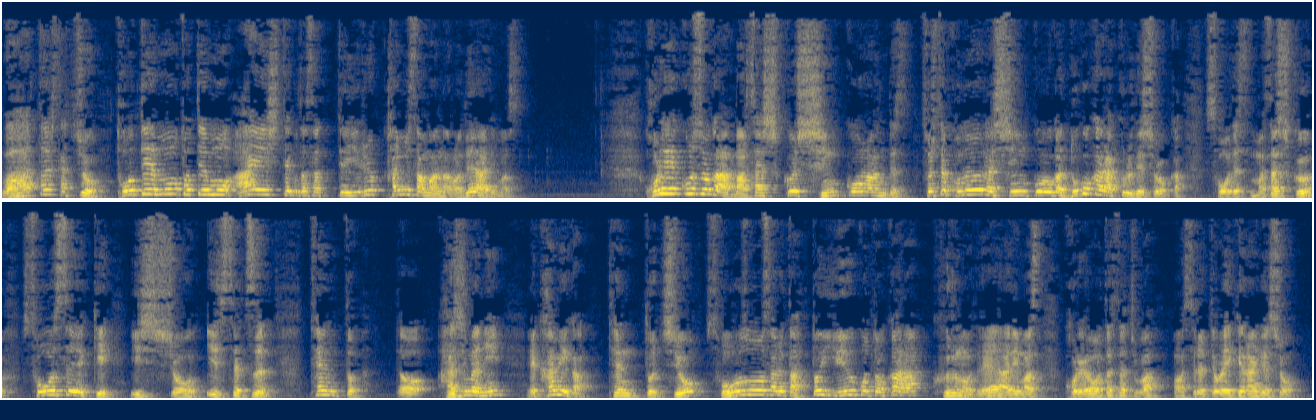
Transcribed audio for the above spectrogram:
私たちをとてもとても愛してくださっている神様なのであります。これこそがまさしく信仰なんです。そしてこのような信仰がどこから来るでしょうかそうです。まさしく創世記一章一節天とはじめに神が天と地を創造されたということから来るのであります。これを私たちは忘れてはいけないでしょう。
